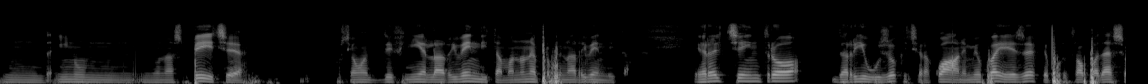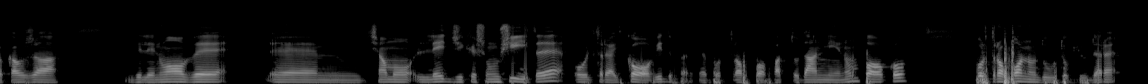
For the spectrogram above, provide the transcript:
in, un, in una specie, possiamo definirla rivendita, ma non è proprio una rivendita. Era il centro del riuso che c'era qua nel mio paese, che purtroppo adesso a causa delle nuove ehm, diciamo, leggi che sono uscite, oltre al Covid, perché purtroppo ha fatto danni e non poco, purtroppo hanno dovuto chiudere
